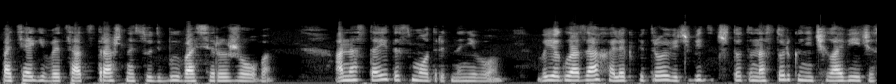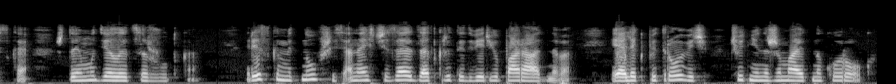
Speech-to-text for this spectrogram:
подтягиваются от страшной судьбы Васи Рыжова. Она стоит и смотрит на него. В ее глазах Олег Петрович видит что-то настолько нечеловеческое, что ему делается жутко. Резко метнувшись, она исчезает за открытой дверью парадного, и Олег Петрович чуть не нажимает на курок.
